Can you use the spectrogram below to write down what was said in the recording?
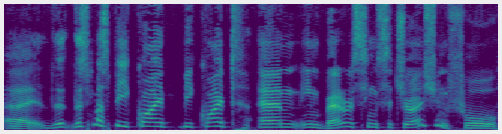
uh, th- this must be quite be quite an embarrassing situation for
